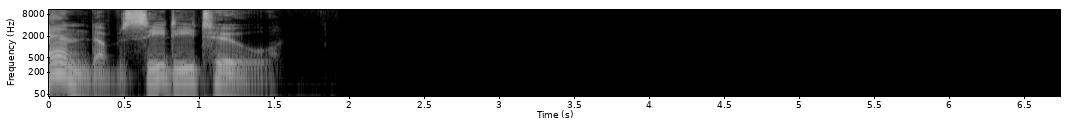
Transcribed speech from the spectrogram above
End of CD 2.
